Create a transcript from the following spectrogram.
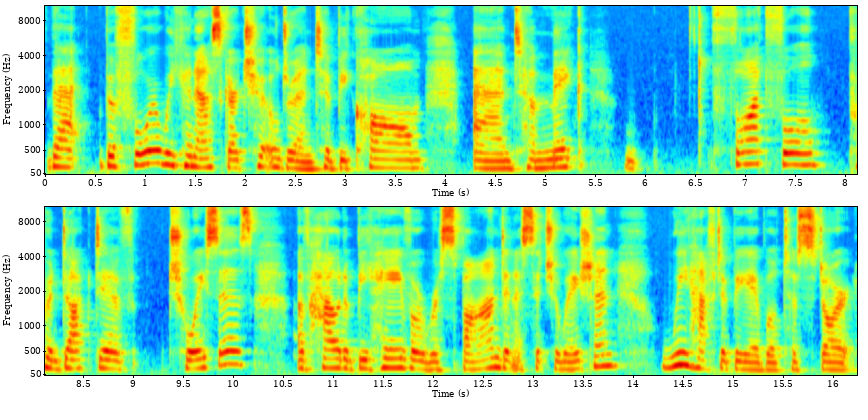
That before we can ask our children to be calm and to make thoughtful, productive choices of how to behave or respond in a situation, we have to be able to start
